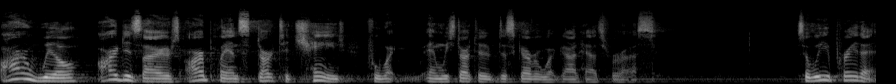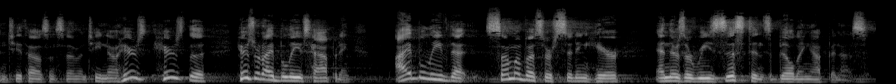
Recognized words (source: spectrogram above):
our will, our desires, our plans start to change for what, and we start to discover what God has for us. So will you pray that in 2017? Now here's, here's, the, here's what I believe is happening. I believe that some of us are sitting here and there's a resistance building up in us.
